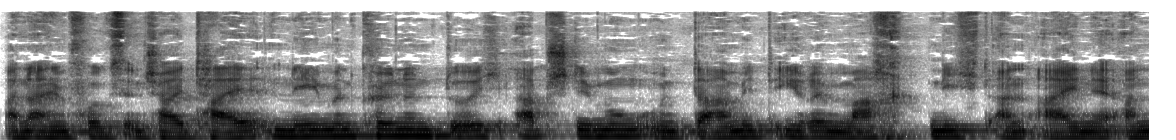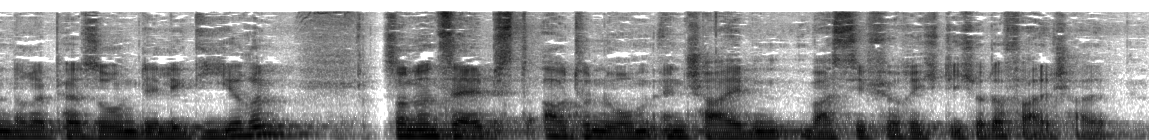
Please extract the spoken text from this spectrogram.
an einem Volksentscheid teilnehmen können durch Abstimmung und damit ihre Macht nicht an eine andere Person delegieren, sondern selbst autonom entscheiden, was sie für richtig oder falsch halten.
